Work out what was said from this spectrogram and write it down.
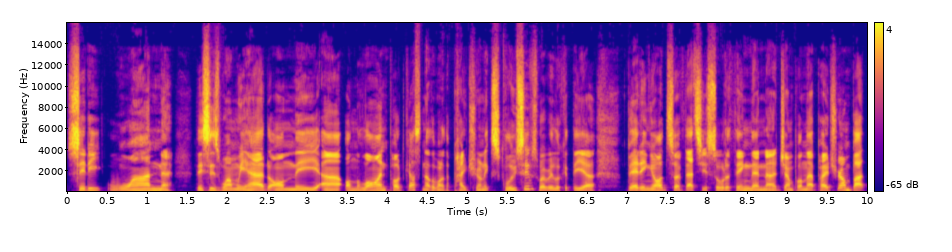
City one. This is one we had on the uh, on the line podcast. Another one of the Patreon exclusives where we look at the uh, betting odds. So if that's your sort of thing, then uh, jump on that Patreon. But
